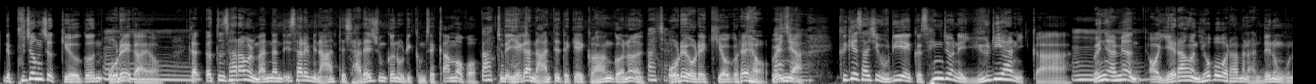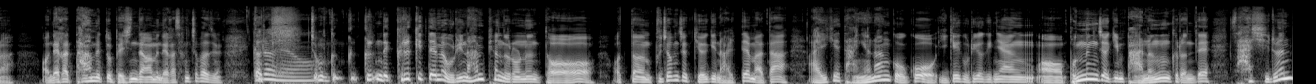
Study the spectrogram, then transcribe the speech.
근데 부정적 기억은 오래 가요. 음. 그러니까 어떤 사람을 만났는데 이 사람이 나한테 잘해준 건 우리 금세 까먹어. 맞아, 근데 얘가 나한테 되게 그한 거는 맞아. 오래오래 기억을 해요. 왜냐? 맞아요. 그게 사실 우리의 그 생존에 유리하니까. 음. 왜냐하면 어, 얘랑은 협업을 하면 안 되는구나. 어, 내가 다음에 또 배신당하면 내가 상처받으면. 그러니까 그러네요. 좀 그, 그, 그런데 그렇기 때문에 우리는 한편으로는 더 어떤 부정적 기억이 날 때마다 아 이게 당연한 거고 이게 우리가 그냥 어 본능적인 반응은 그런데 사실은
